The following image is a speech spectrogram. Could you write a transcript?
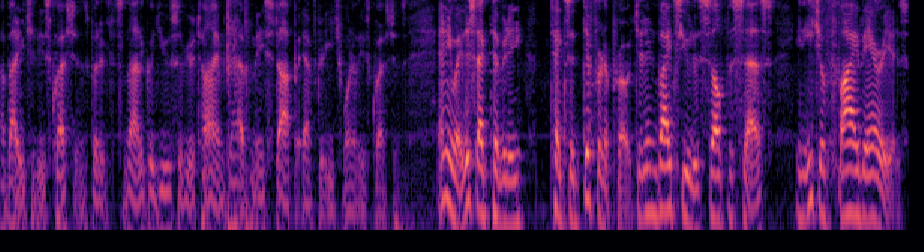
about each of these questions, but it's not a good use of your time to have me stop after each one of these questions. Anyway, this activity takes a different approach. It invites you to self-assess in each of five areas,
